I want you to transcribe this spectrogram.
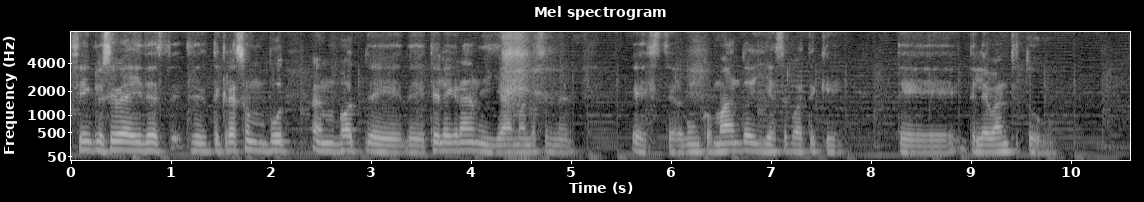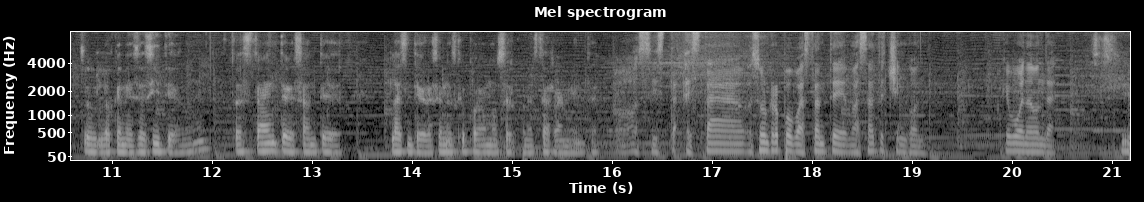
Sí, inclusive ahí te, creas un, boot, un bot de, Telegram y ya mandas el, este, algún comando y ya se guate que te, levante tu, lo que necesites. ¿no? está interesante las integraciones que podemos hacer con esta herramienta. Oh, sí, está, está, es un repo bastante, bastante chingón. Qué buena onda. Sí.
